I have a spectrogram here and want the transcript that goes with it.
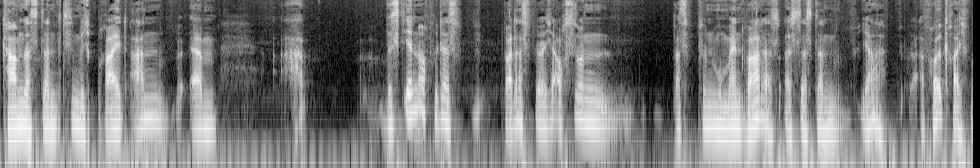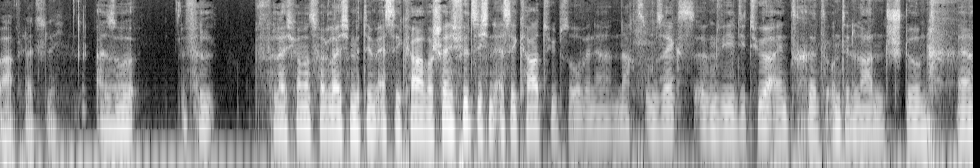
kam das dann ziemlich breit an. Ähm, wisst ihr noch, wie das, war das für euch auch so ein, was für ein Moment war das, als das dann, ja, erfolgreich war plötzlich? Also, vielleicht kann man es vergleichen mit dem SEK. Wahrscheinlich fühlt sich ein SEK-Typ so, wenn er nachts um sechs irgendwie die Tür eintritt und den Laden stürmt. Ja.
